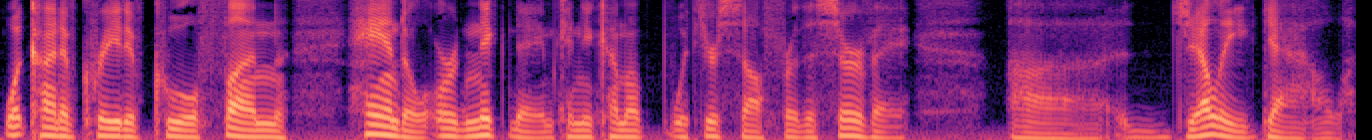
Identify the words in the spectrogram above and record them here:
What kind of creative, cool, fun handle or nickname can you come up with yourself for the survey? Uh, Jelly Gal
